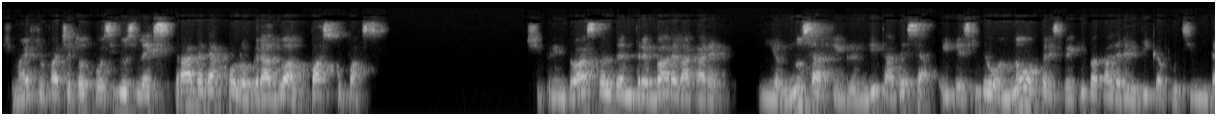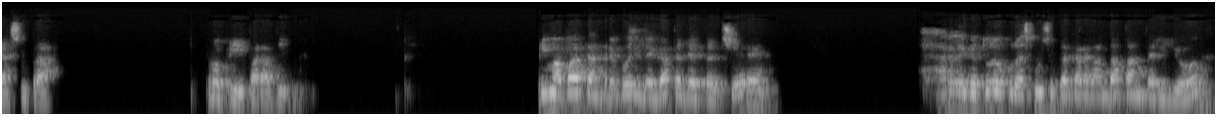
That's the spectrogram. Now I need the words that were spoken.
Și maestrul face tot posibil să le extragă de acolo, gradual, pas cu pas. Și printr-o astfel de întrebare la care el nu s-ar fi gândit, adesea îi deschide o nouă perspectivă care le ridică puțin deasupra propriei paradigme. Prima parte a întrebării legate de tăcere are legătură cu răspunsul pe care l-am dat anterior,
